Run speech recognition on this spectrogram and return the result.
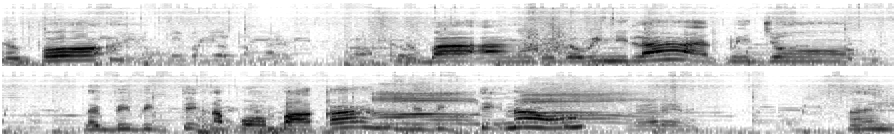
Yan po. Ano ba ang gagawin nila? At medyo nagbibigti na po ang baka. Nagbibigti na, oh. Ay.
